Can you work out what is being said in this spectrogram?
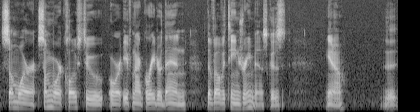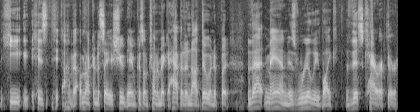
somewhere somewhere close to or if not greater than the Velveteen Dream is because you know the, he his I'm not going to say his shoot name because I'm trying to make a habit of not doing it but that man is really like this character.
